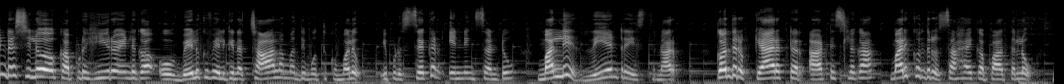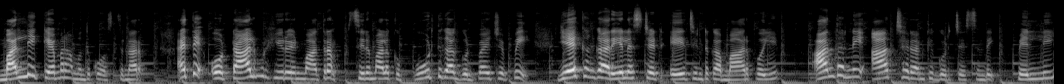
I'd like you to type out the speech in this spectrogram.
ఇండస్ట్రీలో ఒకప్పుడు హీరోయిన్లుగా ఓ వెలుగు వెలిగిన చాలా మంది ముత్తుకుమ్మలు ఇప్పుడు సెకండ్ ఇన్నింగ్స్ అంటూ మళ్ళీ రీఎంట్రీ ఇస్తున్నారు. కొందరు క్యారెక్టర్ ఆర్టిస్టులుగా మరికొందరు సహాయక పాత్రలో మళ్ళీ కెమెరా ముందుకు వస్తున్నారు. అయితే ఓ టాలీవుడ్ హీరోయిన్ మాత్రం సినిమాలకు పూర్తిగా గుడ్ బై చెప్పి ఏకంగా రియల్ ఎస్టేట్ ఏజెంట్గా మారిపోయి అందరినీ ఆశ్చర్యానికి గురిచేసింది పెళ్ళి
